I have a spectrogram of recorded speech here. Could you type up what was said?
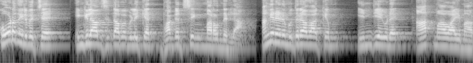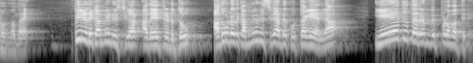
കോടതിയിൽ വെച്ച് ഇൻഗിലാബ് സിതാബ് വിളിക്കാൻ ഭഗത് സിംഗ് മറന്നില്ല. അങ്ങനെയാണ് മുദ്രാവാക്യം ഇന്ത്യയുടെ ആത്മാവായി മാറുന്നത്. പിന്നീട് കമ്മ്യൂണിസ്റ്റുകാർ അത് ഏറ്റെടുത്തു. അതുകൊണ്ട് അത് കമ്മ്യൂണിസ്റ്റുകാരുടെ കുത്തകയല്ല ഏത് തരം വിപ്ലവത്തിന്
